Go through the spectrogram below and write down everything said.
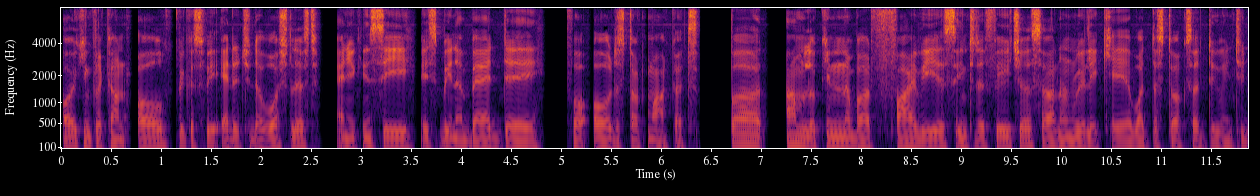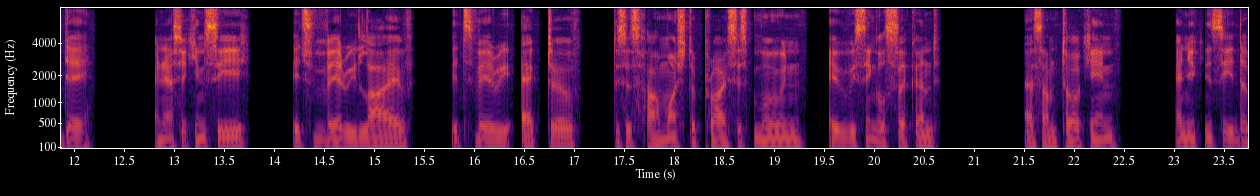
Or you can click on all because we added to the watch list and you can see it's been a bad day for all the stock markets. But I'm looking about five years into the future, so I don't really care what the stocks are doing today. And as you can see, it's very live, it's very active. This is how much the price is moving every single second as I'm talking. And you can see the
